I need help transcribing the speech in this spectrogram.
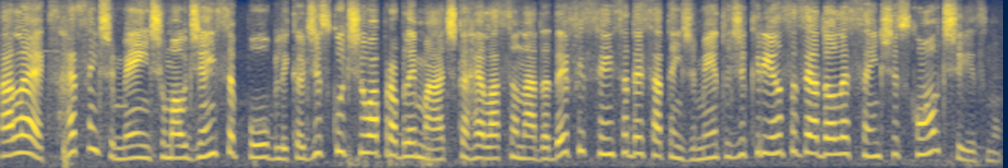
Alex, recentemente uma audiência pública discutiu a problemática relacionada à deficiência desse atendimento de crianças e adolescentes com autismo.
